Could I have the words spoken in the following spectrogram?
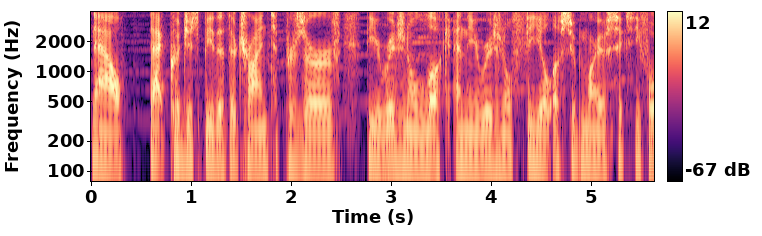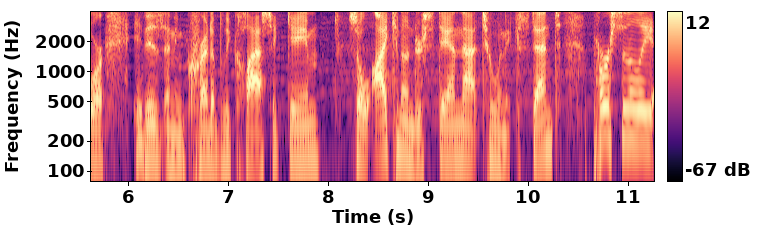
Now, that could just be that they're trying to preserve the original look and the original feel of Super Mario 64. It is an incredibly classic game, so I can understand that to an extent. Personally,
